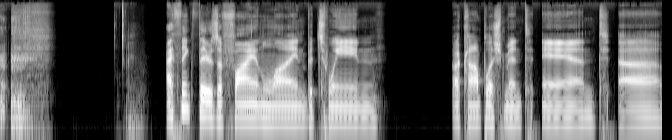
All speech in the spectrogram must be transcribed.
I think there's a fine line between accomplishment and uh,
